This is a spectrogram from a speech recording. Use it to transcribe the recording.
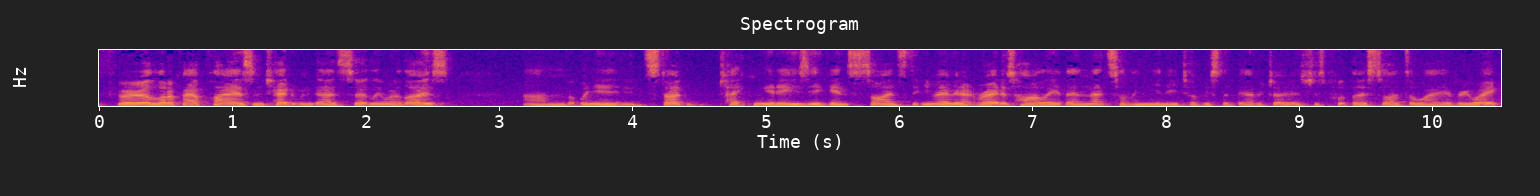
for a lot of our players, and Chad is certainly one of those. Um, but when you start taking it easy against sides that you maybe don't rate as highly, then that's something you need to obviously be able to do is just put those sides away every week.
